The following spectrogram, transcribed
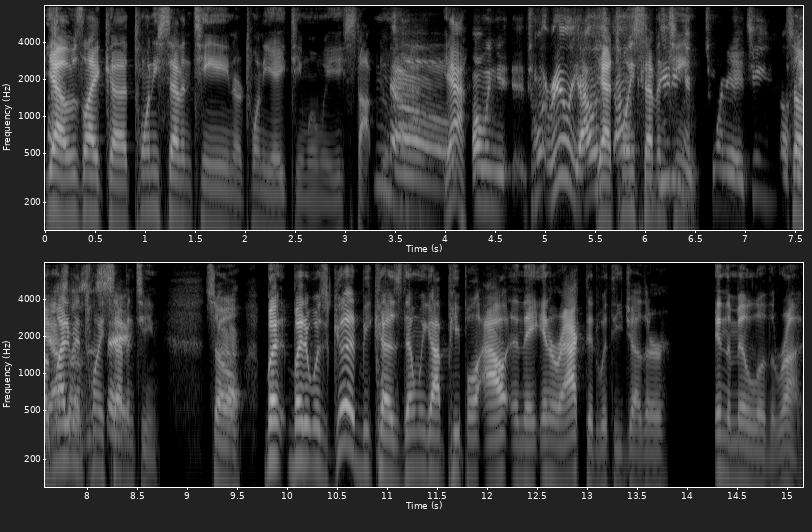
yeah, it was like uh, 2017 or 2018 when we stopped doing that. No. Yeah. Oh, when you tw- really? I was. Yeah, I was competing 2017. in 2018. Okay, so it might have been was gonna say. 2017. So, Yeah. but but it was good because then we got people out and they interacted with each other in the middle of the run.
